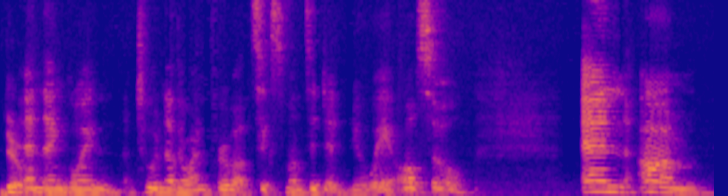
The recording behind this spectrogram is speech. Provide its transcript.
Yep. And then going to another one for about six months. I did Nuway also. And um,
